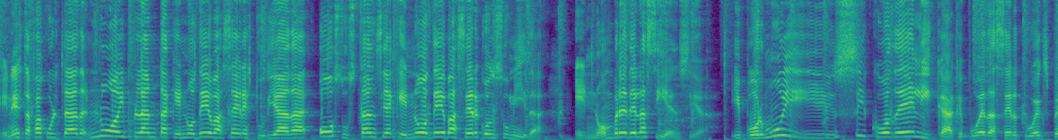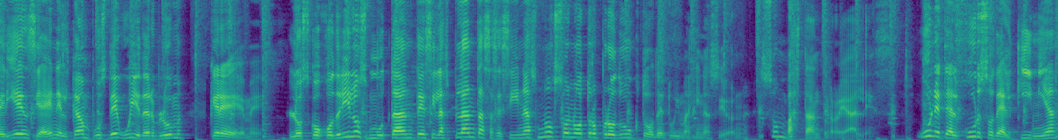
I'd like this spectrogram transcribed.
En esta facultad no hay planta que no deba ser estudiada o sustancia que no deba ser consumida, en nombre de la ciencia. Y por muy psicodélica que pueda ser tu experiencia en el campus de Witherbloom, créeme, Los cocodrilos mutantes y las plantas asesinas no son otro producto de tu imaginación, son bastante reales. Únete al curso de alquimia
